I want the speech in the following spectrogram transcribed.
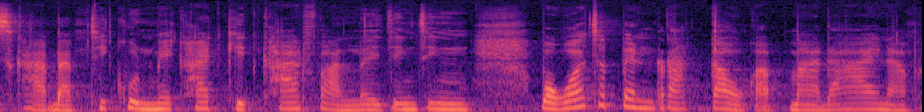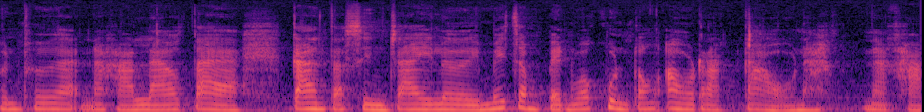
ส์ค่ะ แบบที่คุณไม่คาดคิดคาดฝันเลยจริง ๆ บอกว่าจะเป็นรักเก่ากลับมาได้นะเพื่อนๆนะคะ แล้วแต่การตัดสินใจเลยไม่จำเป็นว่าคุณต้องเอารักเก่านะนะคะ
